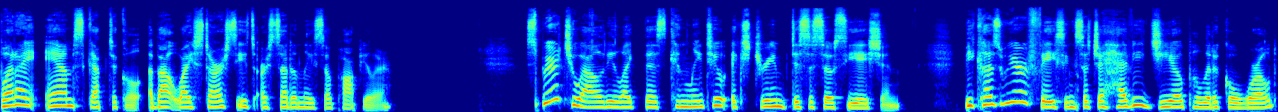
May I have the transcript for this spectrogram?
But I am skeptical about why star seeds are suddenly so popular. Spirituality like this can lead to extreme disassociation. Because we are facing such a heavy geopolitical world,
